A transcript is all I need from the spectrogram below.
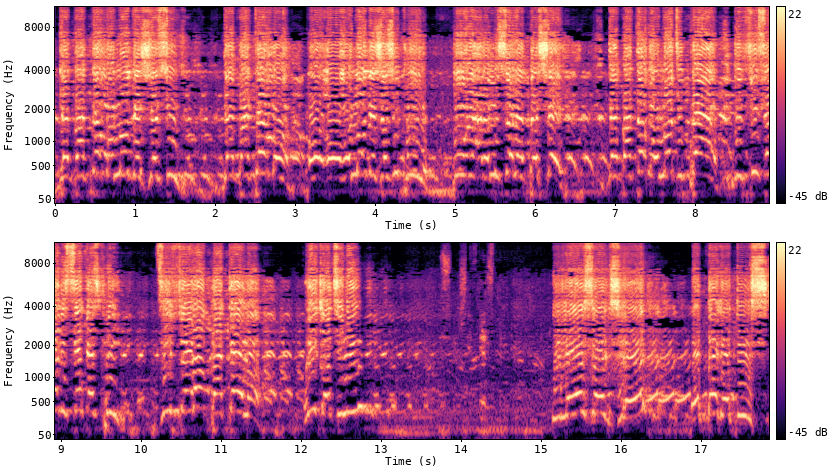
des baptêmes au nom de Jésus, des baptêmes au, nom de Jésus pour, pour la rémission des péchés, des baptêmes au nom du Père, du Fils et du Saint-Esprit. Différents baptêmes. Oui, continue. Il est un seul Dieu, et Père de tous.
